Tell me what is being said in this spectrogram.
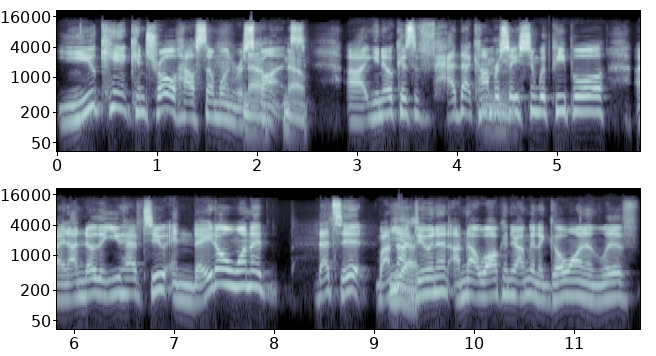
You can't control how someone responds. no. Uh, you know, because I've had that conversation with people, and I know that you have too, and they don't want to. That's it. I'm Yeah. not doing it. I'm not walking there. I'm going to go on and live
